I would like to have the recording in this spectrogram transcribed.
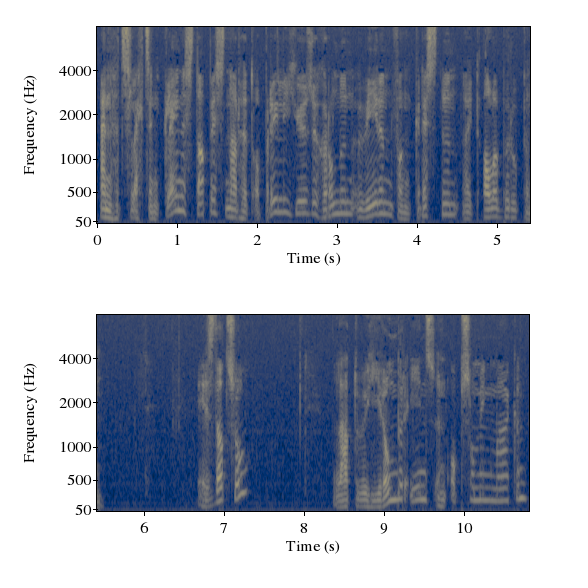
en het slechts een kleine stap is naar het op religieuze gronden weren van christenen uit alle beroepen. Is dat zo? Laten we hieronder eens een opsomming maken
